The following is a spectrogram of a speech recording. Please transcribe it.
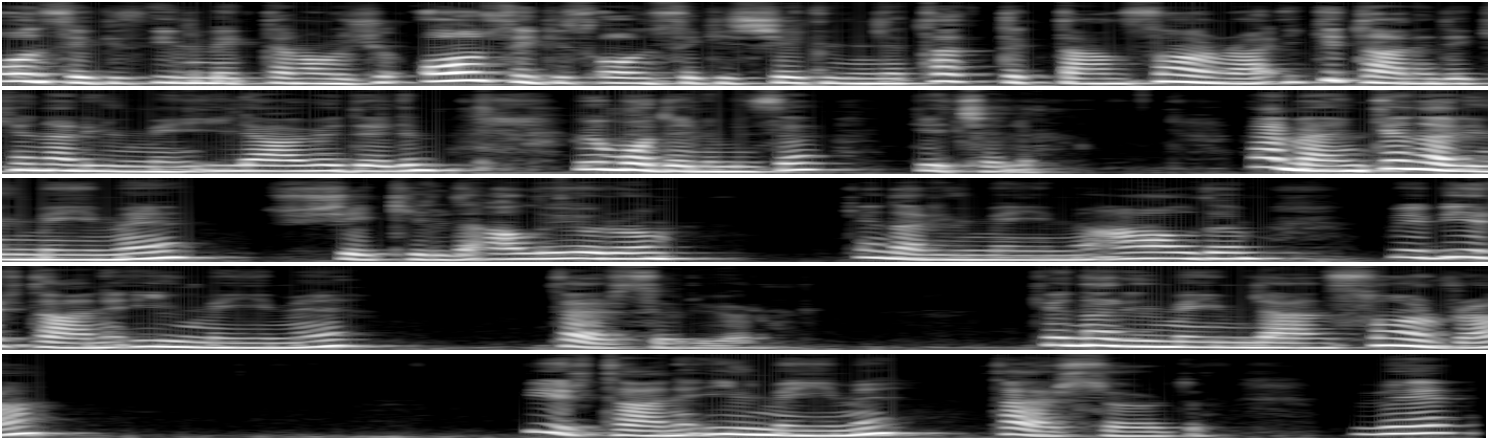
18 ilmekten oluşuyor. 18-18 şeklinde taktıktan sonra iki tane de kenar ilmeği ilave edelim ve modelimize geçelim. Hemen kenar ilmeğimi şu şekilde alıyorum. Kenar ilmeğimi aldım ve bir tane ilmeğimi ters örüyorum. Kenar ilmeğimden sonra bir tane ilmeğimi ters ördüm ve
